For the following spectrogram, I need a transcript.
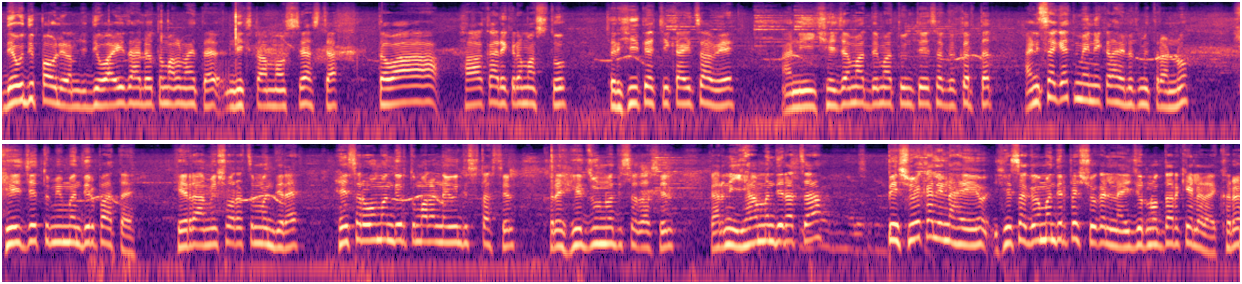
देव दीपावलीला म्हणजे दिवाळी झाल्यावर तुम्हाला माहीत आहे नेक्स्ट अमावस्या असत्या तेव्हा हा कार्यक्रम असतो. तर ही त्याची काही चावी आहे. आणि ह्याच्या माध्यमातून ते सगळं करतात आणि सगळ्यात मेन एक राहिलं मित्रांनो हे जे तुम्ही मंदिर पाहताय हे रामेश्वराचं मंदिर आहे. हे सर्व मंदिर तुम्हाला नवीन दिसत असेल खरं हे जुनं दिसत असेल. कारण ह्या मंदिराचा पेशवेकालीन आहे हे सगळं मंदिर पेशवेकालीन आहे जीर्णोद्धार केलेला आहे. खरं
